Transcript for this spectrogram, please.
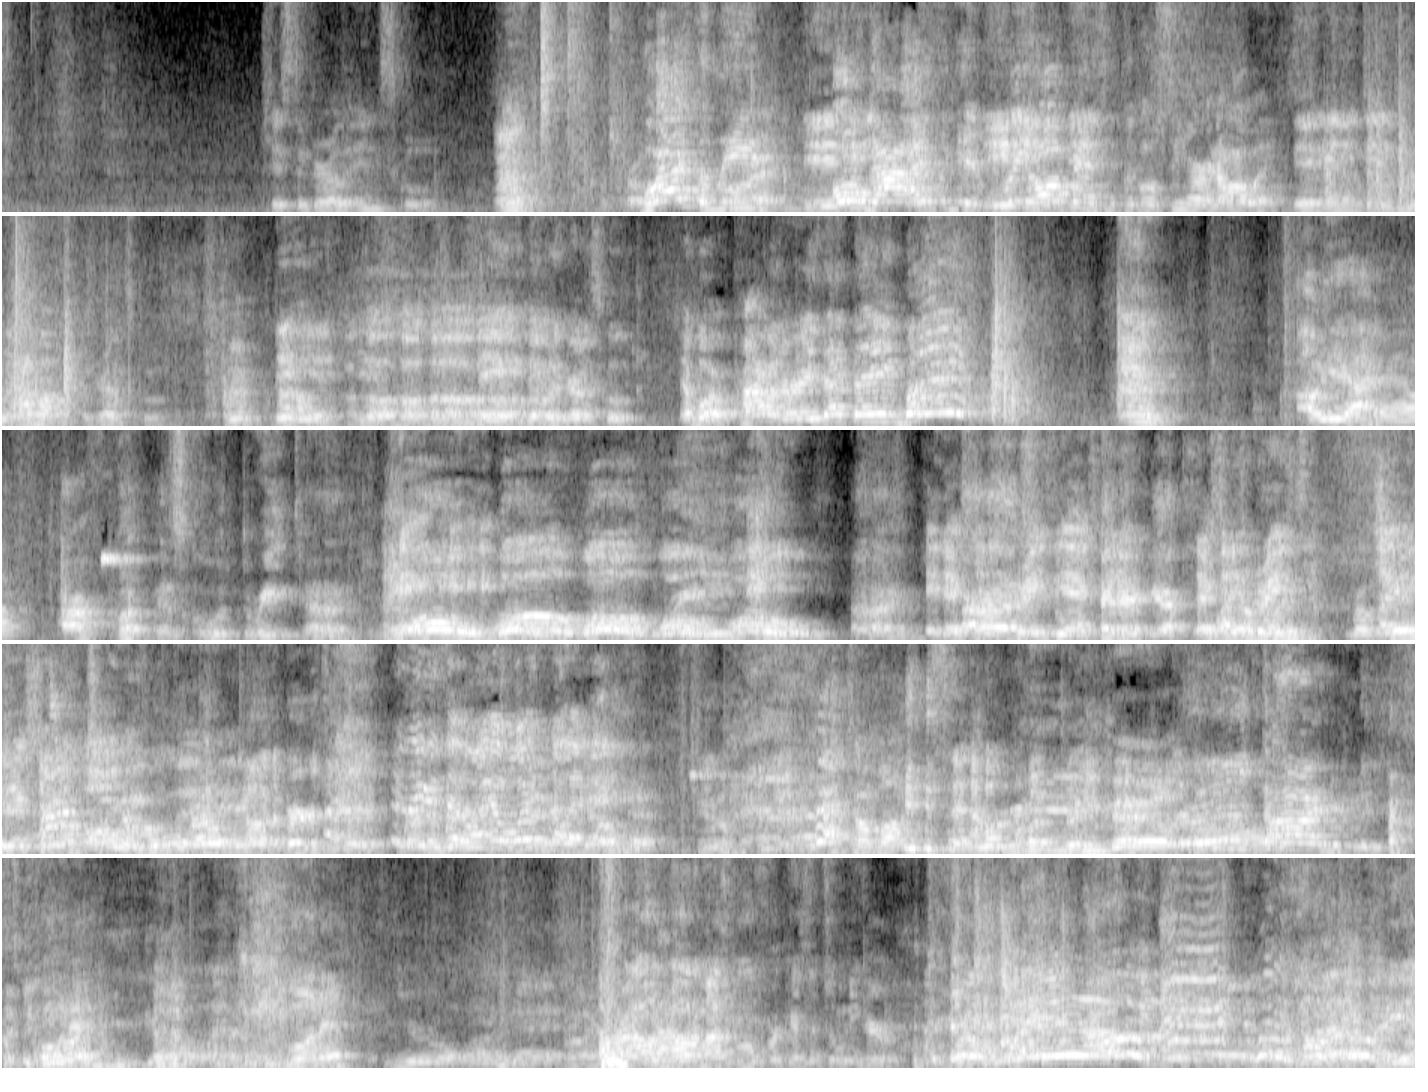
Kissed a girl in school. Mm. Boy, I used to leave. Did Oh any- God, I used to get did free hall passes to go see her in the hallway. Did anything with Uh-huh. a girl in school. Did, yeah, yeah. Oh. Did anything with a girl in school. That boy proud to raise that thing, boy. Oh yeah, I have. I fucked in school three times. Hey, Whoa, whoa, whoa, Three whoa. times. Hey, that shit is crazy, actually, better though. guy. That shit is crazy. Bro, Like, that shit in the hallway. No, the burgers is good. This nigga said, why your voice like that? You talking about. He said, I want three girls. you want that? You want that? You're on that. I was known in my school for kissing too many girls. Bro, what?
